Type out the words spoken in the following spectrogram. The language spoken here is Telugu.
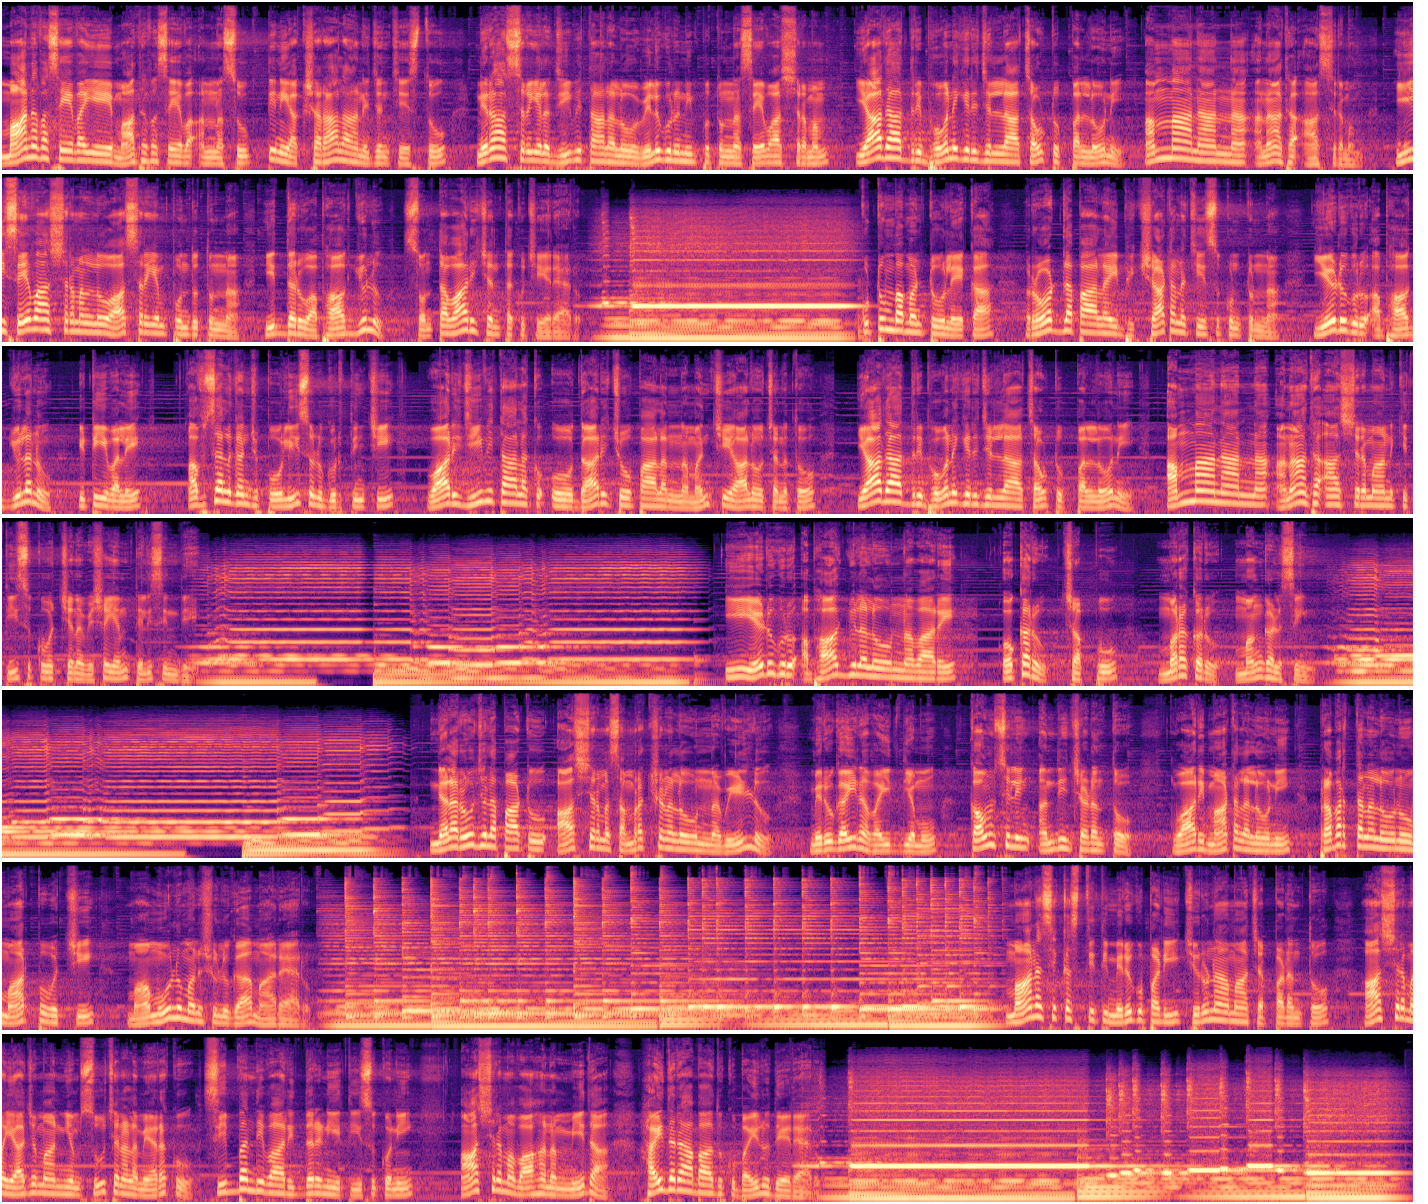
మానవ సేవయే మాధవ సేవ అన్న సూక్తిని అక్షరాలా నిజం చేస్తూ నిరాశ్రయుల జీవితాలలో వెలుగులు నింపుతున్న సేవాశ్రమం యాదాద్రి భువనగిరి జిల్లా చౌటుప్పల్లోని అమ్మా నాన్న అనాథ ఆశ్రమం. ఈ సేవాశ్రమంలో ఆశ్రయం పొందుతున్న ఇద్దరు అభాగ్యులు సొంతవారి చెంతకు చేరారు. కుటుంబమంటూ లేక రోడ్లపాలై భిక్షాటన చేసుకుంటున్న ఏడుగురు అభాగ్యులను ఇటీవలే అఫ్జల్గంజ్ పోలీసులు గుర్తించి వారి జీవితాలకు ఓ దారి చూపాలన్న మంచి ఆలోచనతో యాదాద్రి భువనగిరి జిల్లా చౌటుప్పల్లోని అమ్మా నాన్న అనాథ ఆశ్రమానికి తీసుకువచ్చిన విషయం తెలిసిందే. ఈ ఏడుగురు అభాగ్యులలో ఉన్నవారే ఒకరు చప్పు మరొకరు మంగళ్ సింగ్. నెల రోజుల పాటు ఆశ్రమ సంరక్షణలో ఉన్న వీళ్ళు మెరుగైన వైద్యము కౌన్సిలింగ్ అందించడంతో వారి మాటలలోని ప్రవర్తనలోనూ మార్పు వచ్చి మామూలు మనుషులుగా మారారు. మానసిక స్థితి మెరుగుపడి చిరునామా చెప్పడంతో ఆశ్రమ యాజమాన్యం సూచనల మేరకు సిబ్బంది వారిద్దరినీ తీసుకొని ఆశ్రమ వాహనం మీద హైదరాబాదుకు బయలుదేరారు.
